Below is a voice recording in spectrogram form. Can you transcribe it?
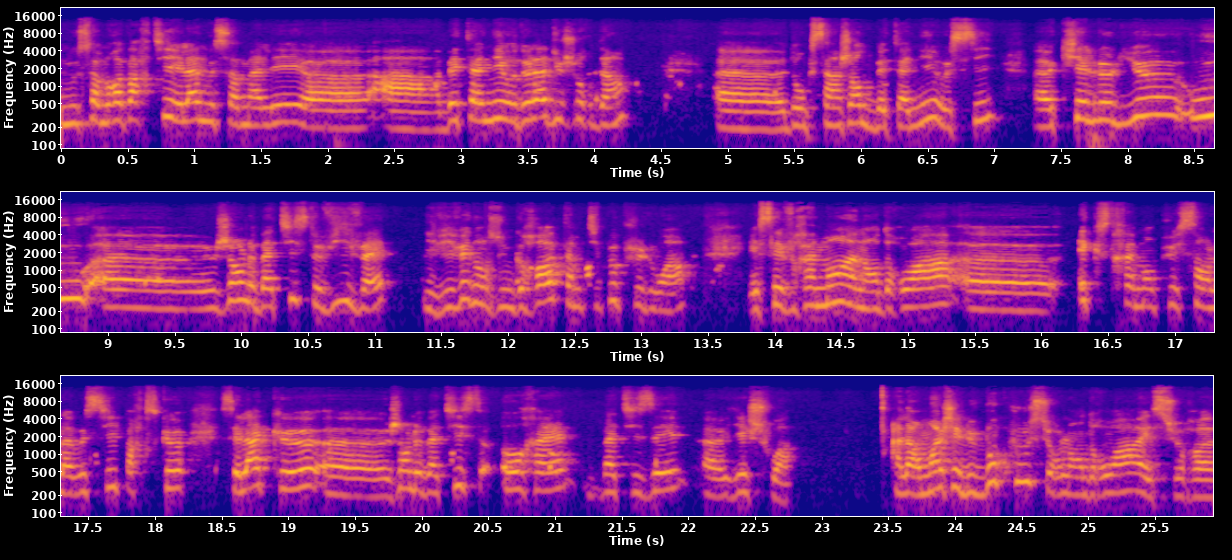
Nous sommes repartis et là nous sommes allés à Béthanie au-delà du Jourdain. Euh, donc Saint-Jean de Béthanie aussi, euh, qui est le lieu où euh, Jean le Baptiste vivait. Il vivait dans une grotte un petit peu plus loin. Et c'est vraiment un endroit extrêmement puissant là aussi, parce que c'est là que Jean le Baptiste aurait baptisé Yeshua. Alors moi, j'ai lu beaucoup sur l'endroit et sur, euh,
